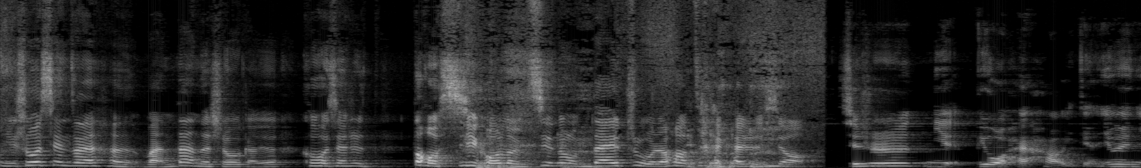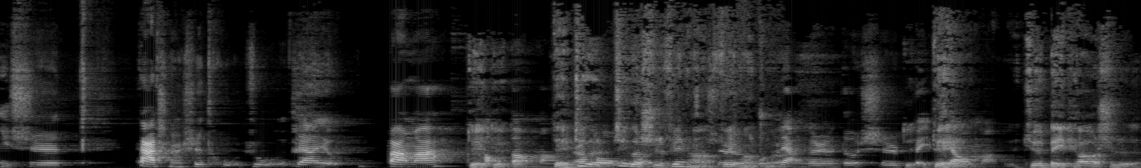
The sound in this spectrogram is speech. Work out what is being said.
你说现在很完蛋的时候，感觉客户先是倒吸一口冷气那种呆住，然后再开始笑。其实你比我还好一点，因为你是大城市土著，这样有爸妈好帮忙。对这个这个是非常非常重要我们两个人都是北漂嘛，就北漂是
